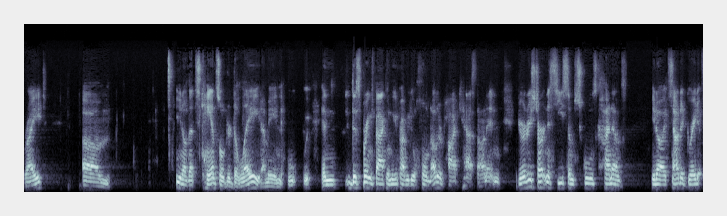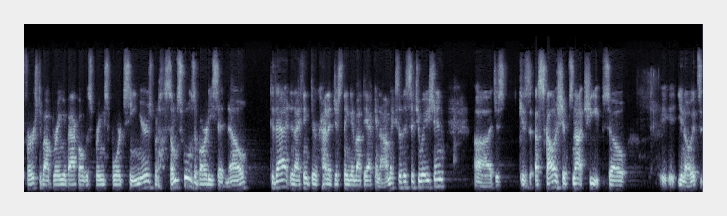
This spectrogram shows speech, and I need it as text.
right? Um, you know that's canceled or delayed i mean and this brings back and we can probably do a whole nother podcast on it and you're already starting to see some schools kind of you know it sounded great at first about bringing back all the spring sports seniors but some schools have already said no to that, and I think they're kind of just thinking about the economics of the situation. Uh, just because a scholarship's not cheap, so you know it's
